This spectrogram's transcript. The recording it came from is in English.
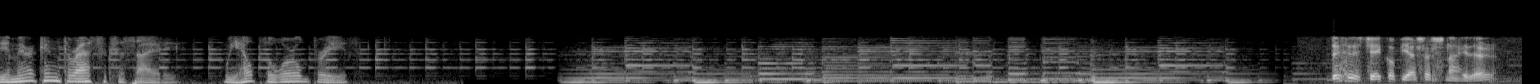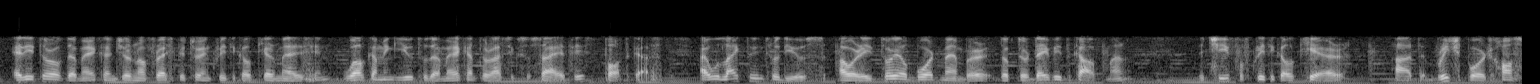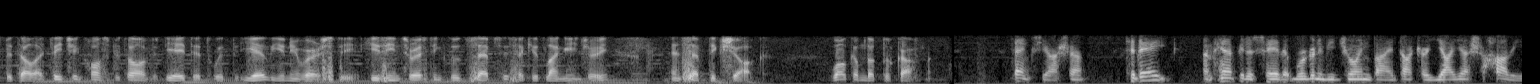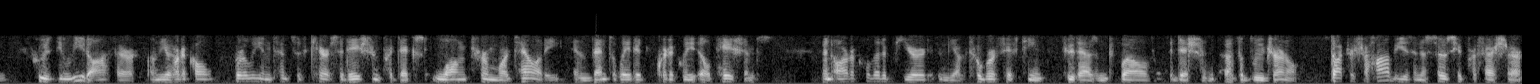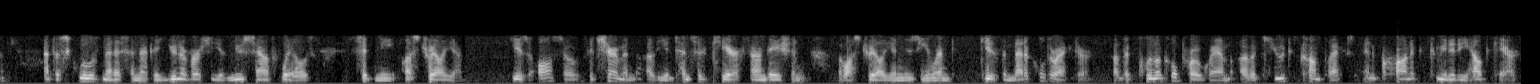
The American Thoracic Society. We help the world breathe. This is Jacob Iasha Sznajder, editor of the American Journal of Respiratory and Critical Care Medicine, welcoming you to the American Thoracic Society's podcast. I would like to introduce our editorial board member, Dr. David Kaufman, the Chief of Critical Care at Bridgeport Hospital, a teaching hospital affiliated with Yale University. His interests include sepsis, acute lung injury, and septic shock. Welcome, Dr. Kaufman. Thanks, Iasha. Today, I'm happy to say that we're going to be joined by Dr. Yahya Shehabi, who's the lead author on the article Early Intensive Care Sedation Predicts Long Term Mortality in Ventilated Critically Ill Patients, an article that appeared in the October 15, 2012 edition of the Blue Journal. Dr. Shehabi is an associate professor at the School of Medicine at the University of New South Wales, Sydney, Australia. He is also the chairman of the Intensive Care Foundation of Australia and New Zealand. He is the medical director of the Clinical Program of Acute, Complex, and Chronic Community Health Care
